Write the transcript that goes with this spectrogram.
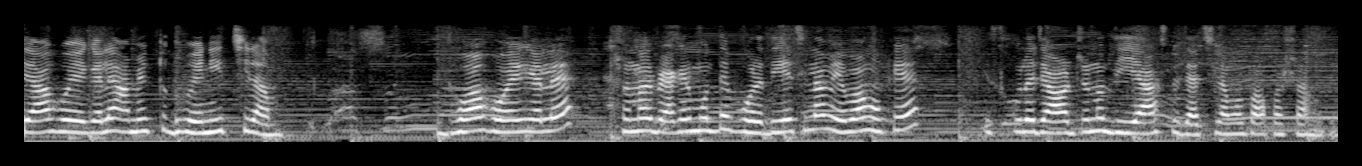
দেওয়া হয়ে গেলে আমি একটু ধুয়ে নিচ্ছিলাম। ধোয়া হয়ে গেলে সোনার ব্যাগের মধ্যে ভরে দিয়েছিলাম এবং ওকে স্কুলে যাওয়ার জন্য দিয়ে আসতে যাচ্ছিলাম ওর পাপার সঙ্গে।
